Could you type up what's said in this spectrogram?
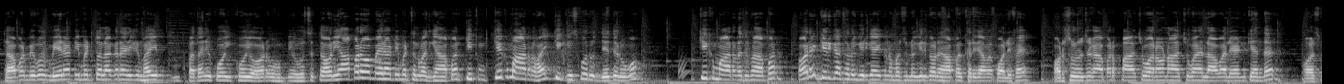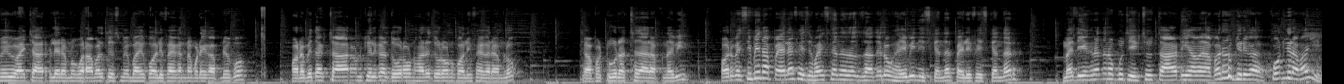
यहाँ पर मेरे को मेरा टीमेट तो लग रहा है, लेकिन भाई पता नहीं कोई कोई और हो सकता है। और यहाँ पर वो मेरा टीमेट चल यहाँ पर किक किक मार रहा भाई किक इसको देते रहो किक मार रहा था यहाँ पर। और गिर गया, चलो गिर गया, एक नंबर, चलो गिर गया, और यहाँ पर कर गया मैं क्वालीफाई और शुरू जगह पर पांचवा राउंड आ चुका है लावा लैंड के अंदर। और इसमें भी भाई चार प्लेयर हम लोग बराबर तो इसमें भाई क्वालीफाई करना पड़ेगा अपने को। और अभी तक चार राउंड खेलकर दो राउंड हारे, दो राउंड क्वालीफाई करें हम लोग। यहाँ पर टूर अच्छा जा रहा है अपना भी। और वैसे भी ना, पहले फ़ेज़ है भाई, इसके अंदर ज़्यादा लोग है भी नहीं इसके अंदर, पहले फ़ेज़ के अंदर। मैं देख रहा था ना, कुछ एक सौ चार यहाँ पर गिर गया। कौन गिरा भाई?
